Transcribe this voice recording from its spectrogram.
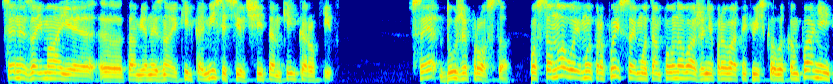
Це не займає е, там, я не знаю, кілька місяців чи там кілька років. Все дуже просто. Постановою ми прописуємо там повноваження приватних військових компаній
